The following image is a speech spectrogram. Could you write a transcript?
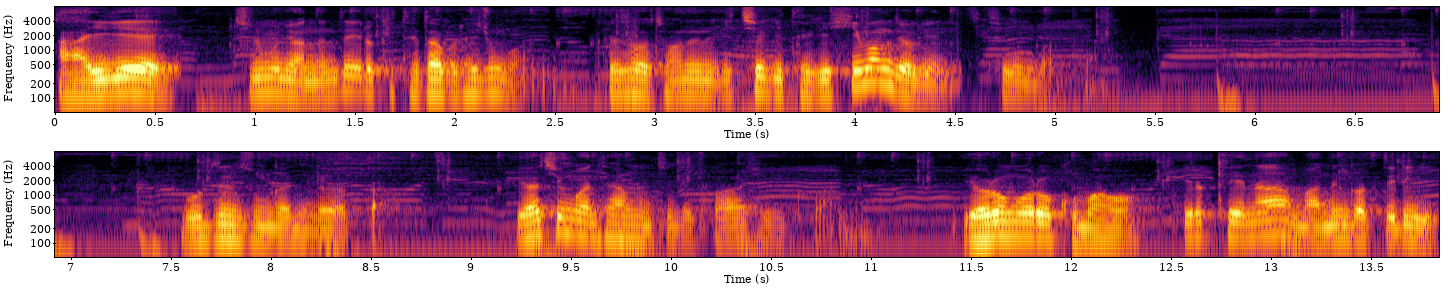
아 이게 질문이 왔는데 이렇게 대답을 해준 거 같네요. 그래서 저는 이 책이 되게 희망적인 책인 것 같아요. 모든 순간이 너였다. 여자친구한테 하면 진짜 좋아하실 거 아니에요. 여러모로 고마워. 이렇게나 많은 것들이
